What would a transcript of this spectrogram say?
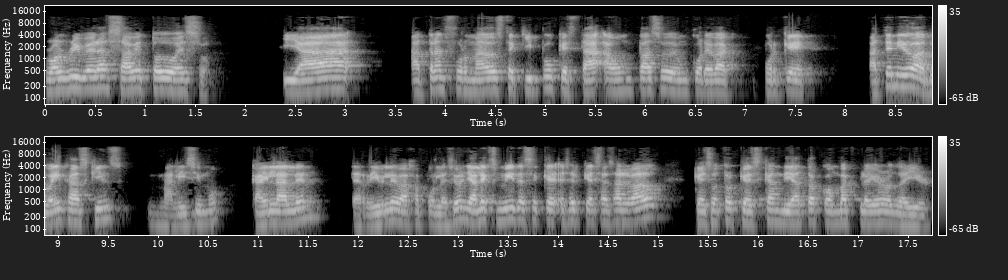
Ron Rivera sabe todo eso y ha, ha transformado este equipo que está a un paso de un coreback. Porque ha tenido a Dwayne Haskins, malísimo, Kyle Allen, terrible, baja por lesión. Y Alex Smith es el, que, es el que se ha salvado, que es otro que es candidato a Comeback Player of the Year.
